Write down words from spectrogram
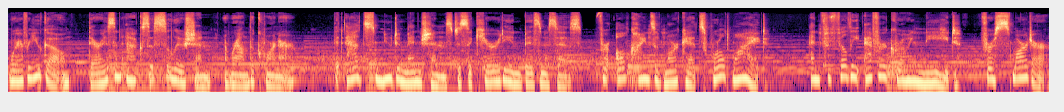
Wherever you go, there is an Axis solution around the corner that adds new dimensions to security and businesses for all kinds of markets worldwide and fulfill the ever growing need for a smarter,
